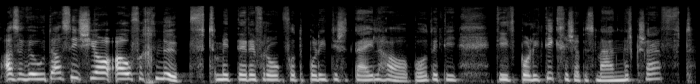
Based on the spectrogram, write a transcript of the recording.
Also, weil das ist ja auch verknüpft mit der Frage von der politischen Teilhabe, oder? Die, die Politik ist eben das Männergeschäft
